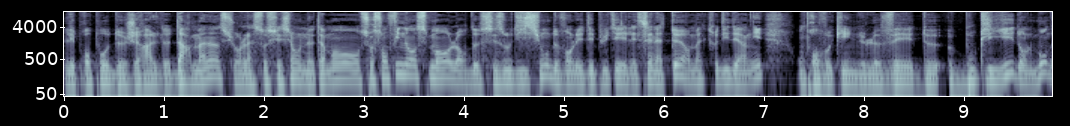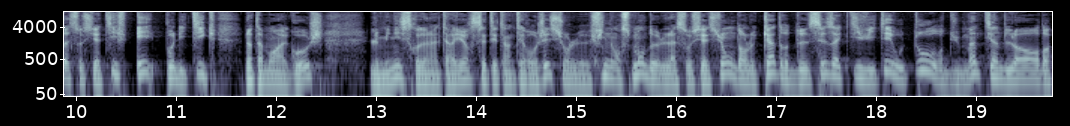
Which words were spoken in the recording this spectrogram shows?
Les propos de Gérald Darmanin sur l'association, notamment sur son financement lors de ses auditions devant les députés et les sénateurs mercredi dernier, ont provoqué une levée de boucliers dans le monde associatif et politique, notamment à gauche. Le ministre de l'Intérieur s'était interrogé sur le financement de l'association dans le cadre de ses activités autour du maintien de l'ordre.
